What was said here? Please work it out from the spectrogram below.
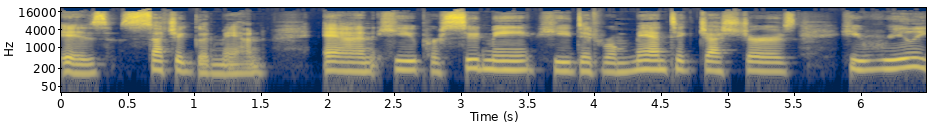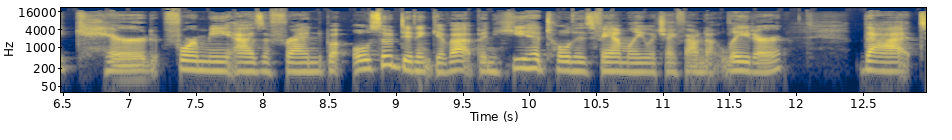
is such a good man. And he pursued me. He did romantic gestures. He really cared for me as a friend, but also didn't give up. And he had told his family, which I found out later, that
